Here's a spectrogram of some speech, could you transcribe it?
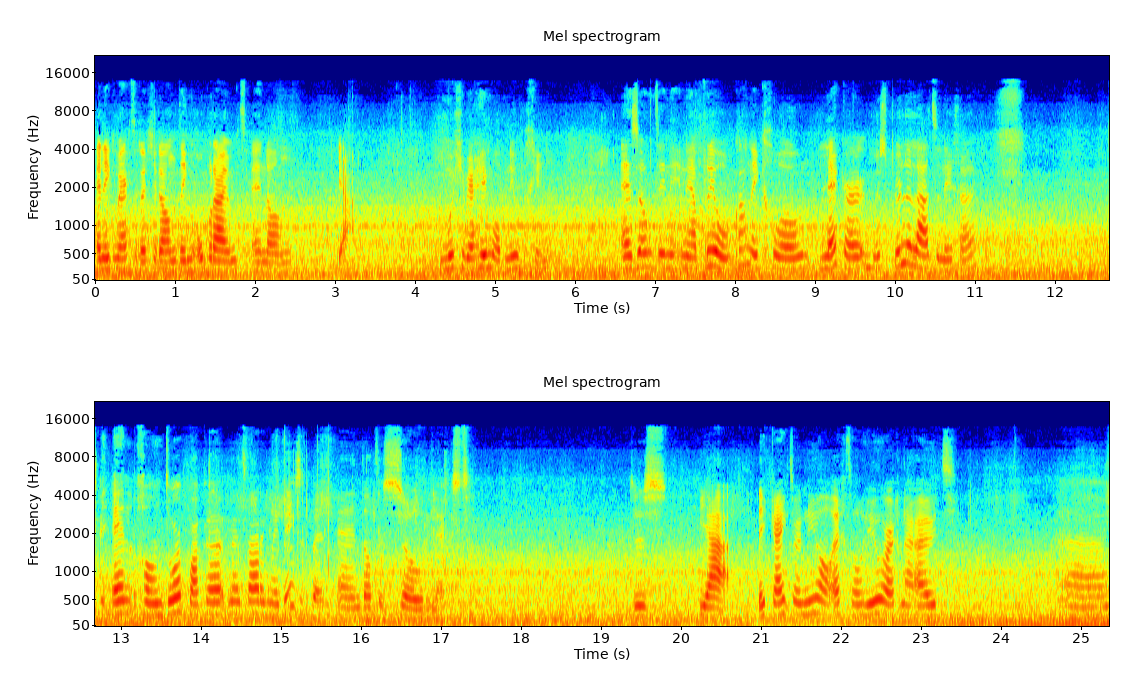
En ik merkte dat je dan dingen opruimt en dan ja, moet je weer helemaal opnieuw beginnen. En zometeen in april kan ik gewoon lekker mijn spullen laten liggen. En gewoon doorpakken met waar ik mee bezig ben. En dat is zo relaxed. Dus ja, ik kijk er nu al echt wel heel erg naar uit. Um,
